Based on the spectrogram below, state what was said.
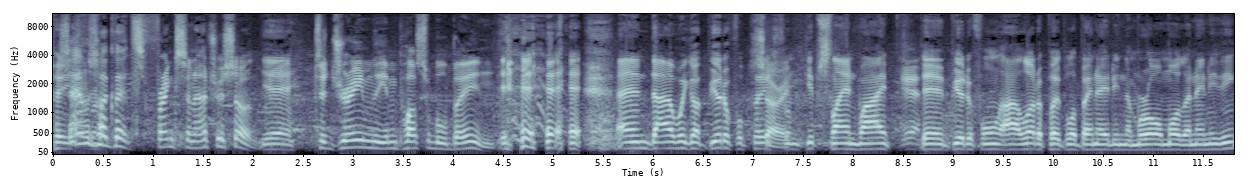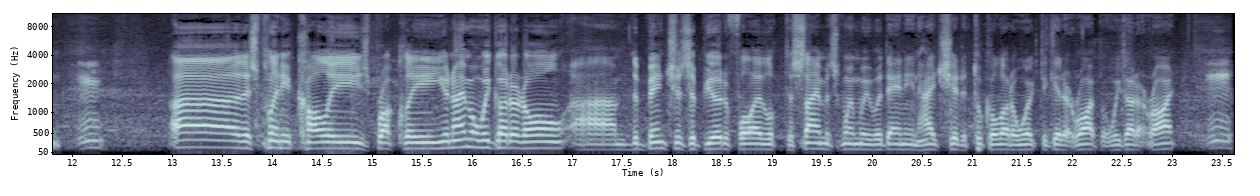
peas. Sounds like that's Frank Sinatra song. yeah. To dream the impossible bean. and uh, we got beautiful peas Sorry. from Gippsland Way. Yeah. They're beautiful. Uh, a lot of people have been eating them raw more than anything. Mm. Uh, there's plenty of collies, broccoli, you name it, we got it all. Um, the benches are beautiful. They look the same as when we were down in H shed. It took a lot of work to get it right, but we got it right. Mm.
